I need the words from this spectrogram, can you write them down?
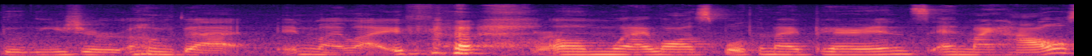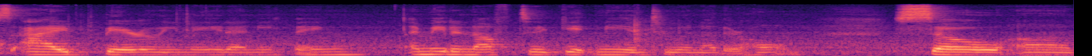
the leisure of that in my life. um, when I lost both of my parents and my house, I barely made anything. I made enough to get me into another home. So um,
